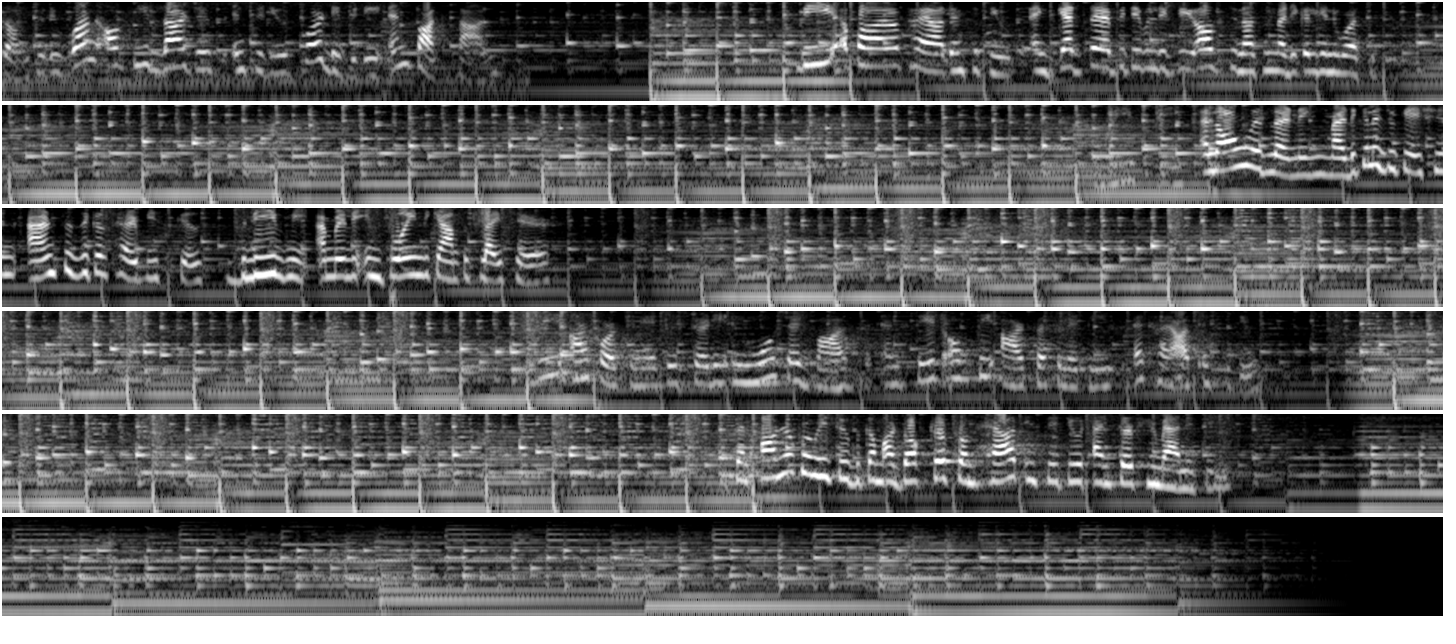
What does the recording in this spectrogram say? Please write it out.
one of the largest institute for DPT in Pakistan. Be a part of Hayat Institute and get the reputable degree of Jinnah Sindh Medical University. Along with learning medical education and physical therapy skills, believe me, I'm really enjoying the campus life here. Are fortunate to study in most advanced and state-of-the-art facilities at Hayat Institute. It's an honor for me to become a doctor from Hayat Institute and serve humanity.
